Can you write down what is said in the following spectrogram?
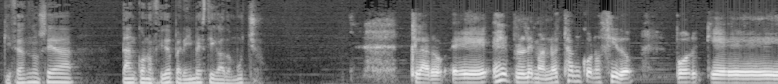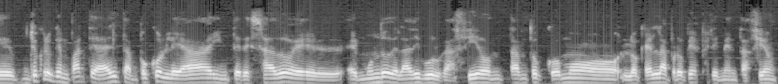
quizás no sea tan conocido, pero ha investigado mucho. Claro, eh, es el problema, no es tan conocido porque yo creo que en parte a él tampoco le ha interesado el, mundo de la divulgación tanto como lo que es la propia experimentación.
